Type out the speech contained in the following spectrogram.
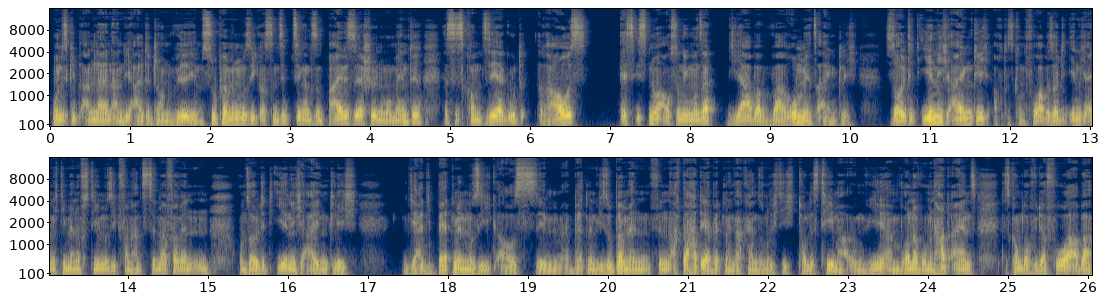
und es gibt Anleihen an die alte John Williams Superman Musik aus den 70ern. Das sind beides sehr schöne Momente. Es ist, kommt sehr gut raus. Es ist nur auch so ein Ding, wo man sagt, ja, aber warum jetzt eigentlich? Solltet ihr nicht eigentlich, auch das kommt vor, aber solltet ihr nicht eigentlich die Man of Steel Musik von Hans Zimmer verwenden und solltet ihr nicht eigentlich ja, die Batman-Musik aus dem Batman wie Superman finden. Ach, da hatte ja Batman gar kein so ein richtig tolles Thema irgendwie. Ähm, Wonder Woman hat eins, das kommt auch wieder vor, aber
